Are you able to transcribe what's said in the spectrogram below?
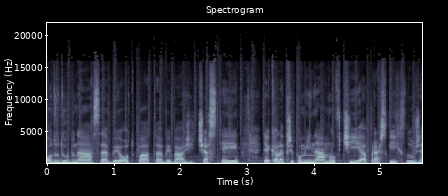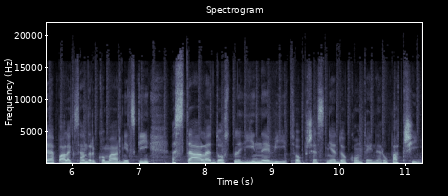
Od dubna se bioodpad vyváží častěji, jak ale připomíná mluvčí pražských služeb Aleksandr Komárnický, stále dost lidí neví, co přesně do kontejneru patří.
